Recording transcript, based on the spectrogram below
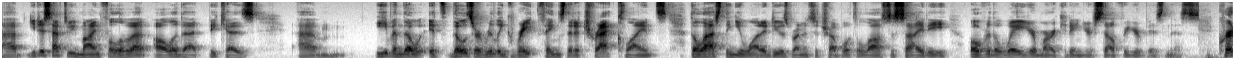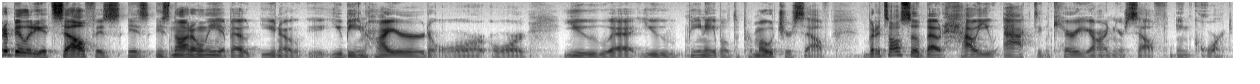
uh, you just have to be mindful about all of that because um, even though it's those are really great things that attract clients, the last thing you want to do is run into trouble with the law society over the way you're marketing yourself or your business. Credibility itself is is is not only about you know you being hired or or you uh, you being able to promote yourself, but it's also about how you act and carry on yourself in court.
